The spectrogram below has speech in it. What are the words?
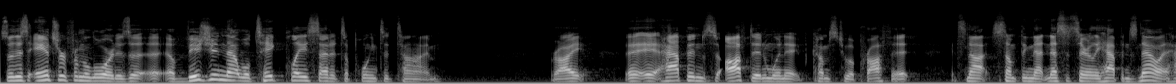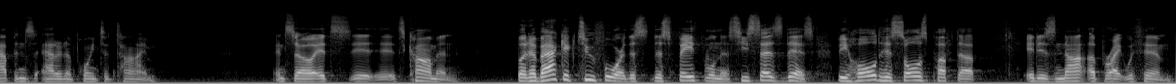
So, this answer from the Lord is a, a vision that will take place at its appointed time right? It happens often when it comes to a prophet. It's not something that necessarily happens now, it happens at an appointed time. And so it's, it's common. But Habakkuk 2:4, this, this faithfulness, he says this Behold, his soul is puffed up, it is not upright with him,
